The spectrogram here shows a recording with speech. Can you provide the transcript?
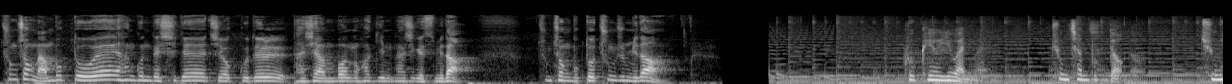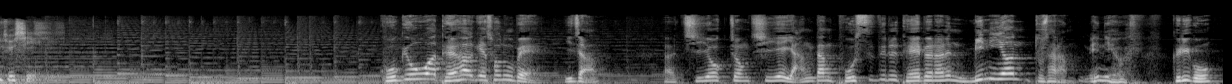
충청 남북도의 한 군데씩의 지역구들 다시 한번 확인하시겠습니다. 충청북도 충주입니다. 국회의원 충청북도 충주시 고교와 대학의 선후배이자 아, 지역 정치의 양당 보스들을 대변하는 미니언 두 사람. 미니언. 그리고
